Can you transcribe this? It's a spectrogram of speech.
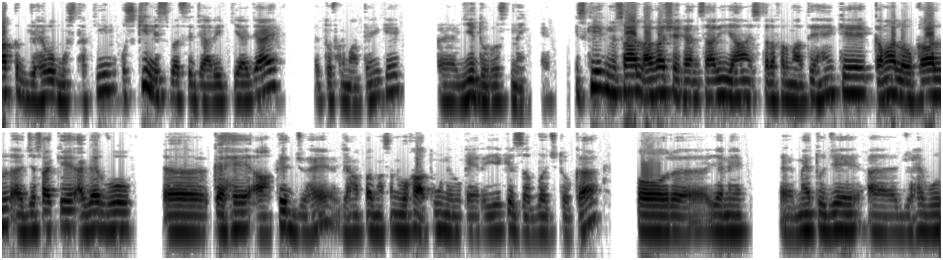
अक्त जो है वो मुस्तकीम उसकी नस्बत से जारी किया जाए तो फरमाते हैं कि ये दुरुस्त नहीं है। इसकी एक मिसाल आगा शेख अंसारी यहाँ इस तरह फरमाते हैं कि कमा लोकाल जैसा कि अगर वो आ, कहे आकिद जो है यहाँ पर मसन वो खातून है वो कह रही है कि जवज तो का और यानी मैं तुझे जो है वो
